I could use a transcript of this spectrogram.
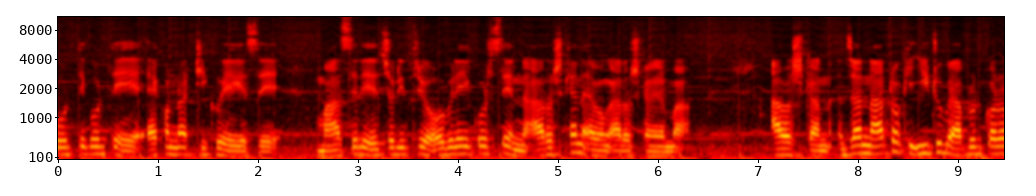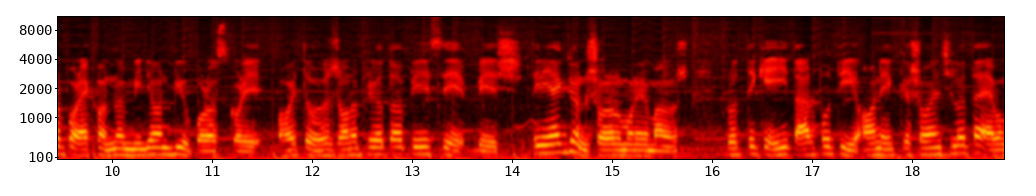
করতে করতে এখন না ঠিক হয়ে গেছে। মা ছেলে চরিত্রে অভিনয় করছেন আরশ খান এবং আরশ খানের মা। আরশ খান, যার নাটক ইউটিউবে আপলোড করার পর এখন মিলিয়ন ভিউ ক্রস করে। হয়তো জনপ্রিয়তা পেয়েছে বেশ। তিনি একজন সরল মনের মানুষ। প্রত্যেকেই তার প্রতি অনেক সহনশীলতা এবং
